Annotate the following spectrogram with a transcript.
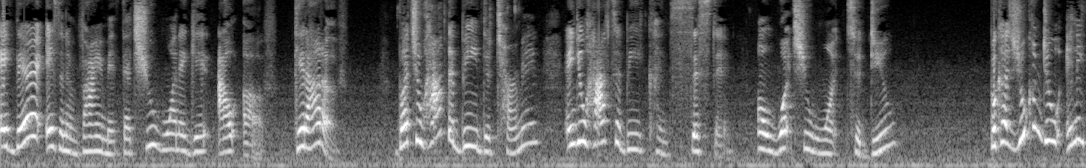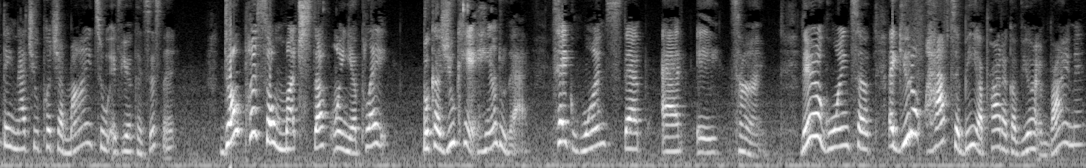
If there is an environment that you want to get out of, get out of. But you have to be determined and you have to be consistent on what you want to do. Because you can do anything that you put your mind to if you're consistent. Don't put so much stuff on your plate because you can't handle that. Take one step at a time. They're going to, like, you don't have to be a product of your environment.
